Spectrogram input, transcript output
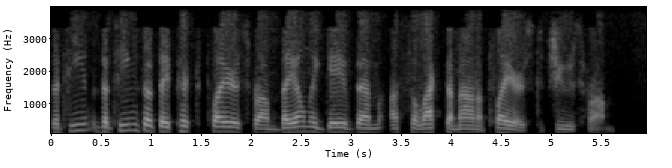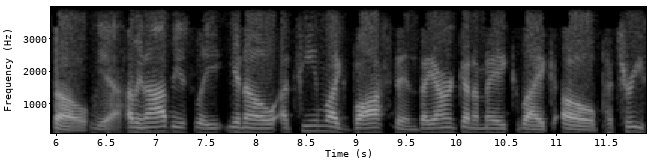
the team, the teams that they picked players from, they only gave them a select amount of players to choose from. So, Yeah. I mean, obviously, you know, a team like Boston, they aren't going to make like, oh, Patrice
